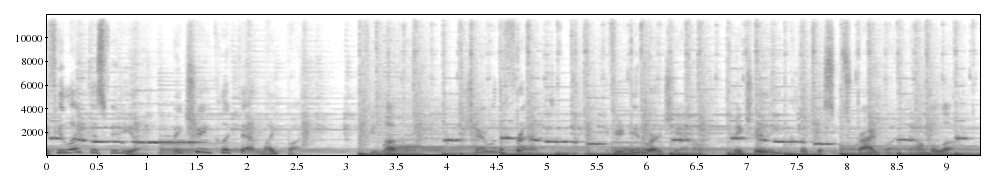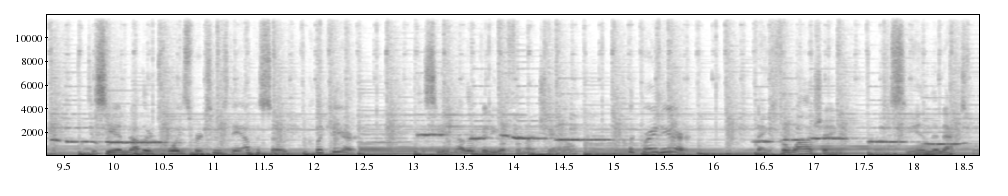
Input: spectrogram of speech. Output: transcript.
If you like this video, make sure you click that like button. If you loved it, share it with a friend. If you're new to our channel, make sure that you click the subscribe button down below. To see another Toys for Tuesday episode, click here. To see another video from our channel, click right here. Thanks for watching, see you in the next one.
